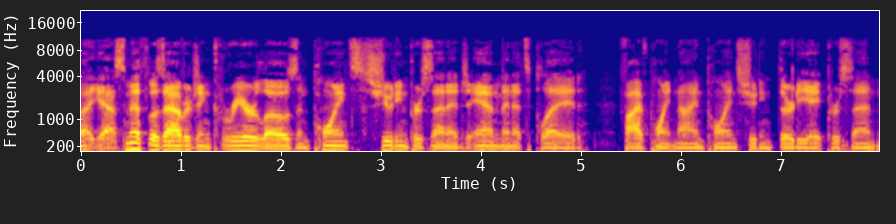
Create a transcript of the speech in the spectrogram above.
But yeah, Smith was averaging career lows in points, shooting percentage, and minutes played. 5.9 points, shooting 38%,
